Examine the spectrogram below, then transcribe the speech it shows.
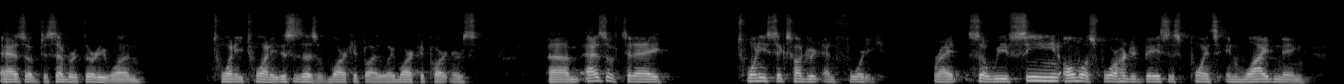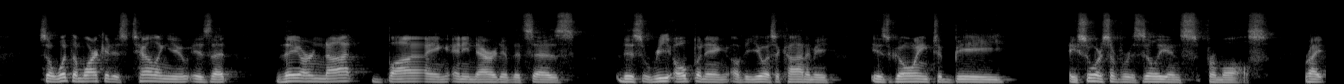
as of December 31, 2020. This is as of market, by the way, market partners. Um, as of today, 2640, right? So we've seen almost 400 basis points in widening. So what the market is telling you is that they are not buying any narrative that says this reopening of the US economy is going to be a source of resilience for malls, right?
